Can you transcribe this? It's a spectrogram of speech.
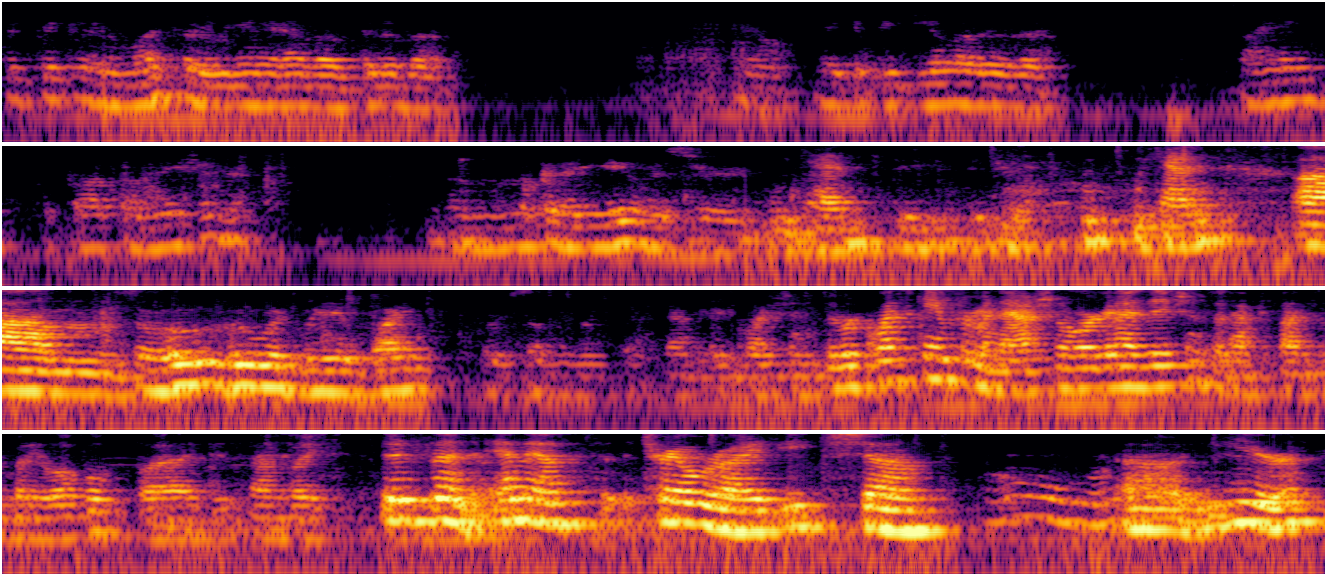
particular month, or are we gonna have a bit of a, you know, make a big deal out of the signing for proclamation? I'm looking at you, Mr. We can. Did did you? We can. Um, So who, who would we invite for something like that? That's a good question. The request came from a national organization, so I'd have to find somebody local, but it sounds like. There's an MS trail ride each um, uh, year,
